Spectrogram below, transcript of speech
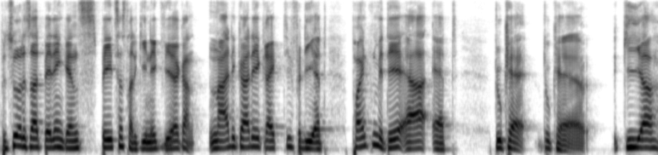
Betyder det så, at betting beta-strategien ikke virker? Nej, det gør det ikke rigtigt, fordi at pointen med det er, at du kan, du kan give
